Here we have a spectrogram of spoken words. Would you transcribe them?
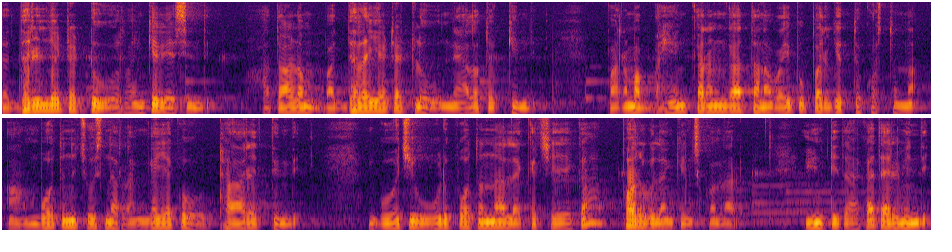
దద్దరిల్లేటట్టు రంకె వేసింది. పాతాళం బద్దలయ్యేటట్లు నేల తొక్కింది. పరమ భయంకరంగా తన వైపు పరిగెత్తుకొస్తున్న ఆంబోతుని చూసిన రంగయ్యకు ఠారెత్తింది. గోచి ఊడిపోతున్నా లెక్క చేయక పరుగు లంకించుకున్నాడు. ఇంటి దాకా తరిమింది.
